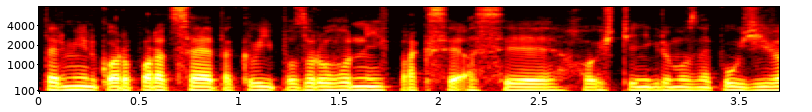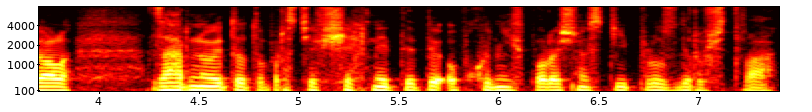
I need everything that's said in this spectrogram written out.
termín korporace je takový pozoruhodný, v praxi asi ho ještě nikdo moc nepoužíval. Zahrnuje to, to prostě všechny typy obchodních společností plus družstva.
